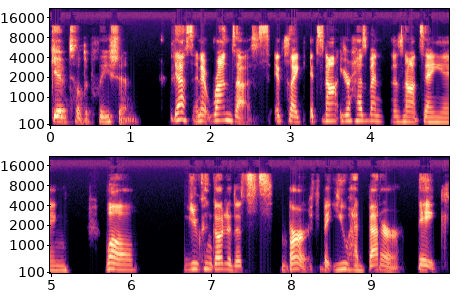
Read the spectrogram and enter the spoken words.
give till depletion. Yes. And it runs us. It's like, it's not, your husband is not saying, well, you can go to this birth, but you had better bake.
